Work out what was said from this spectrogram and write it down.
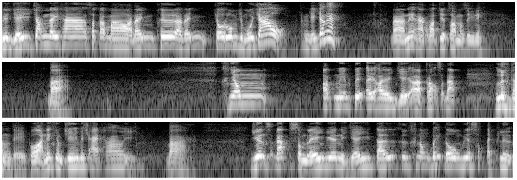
វានិយាយចង់ន័យថាសិតតាមកអរិញគឺអរិញចូលរួមជាមួយចោលចង់និយាយចឹងណាបាទនេះអាក្បត់ជាតិសំរងស៊ីនេះបាទខ្ញុំអត់មានពាក្យអីឲ្យនិយាយឲ្យអាក្រក់ស្ដាប់ លឹះហ្នឹងទេព្រោះអានេះខ្ញុំជឿវាឆ្អែតហើយបាទយើងស្ដាប់សំឡេងវានិយាយទៅ គឺក្នុងបេះដូងវាសិតតែភ្លើង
